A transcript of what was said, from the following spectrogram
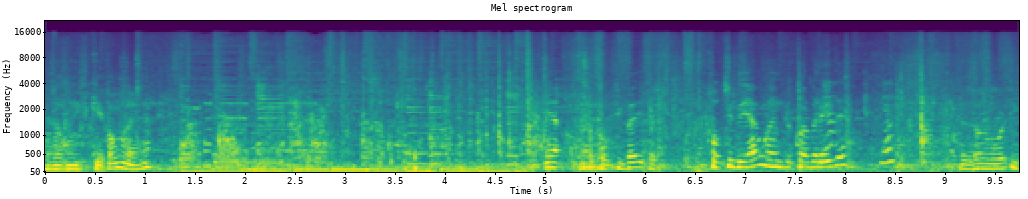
Ik zal het niet verkeerd omleggen. Ja, dan komt hij beter. Klopt hij bij jou en qua breedte? Ja. Dus dan wordt hij.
